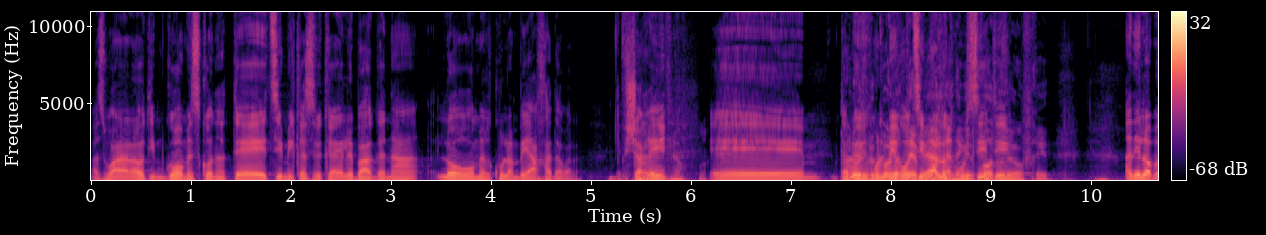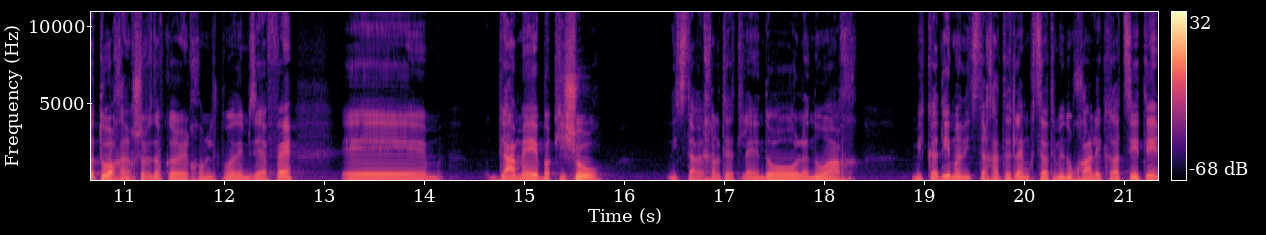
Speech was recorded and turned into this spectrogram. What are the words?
אז וואלה, לעלות עם גומס, קונאטה, צימיקס וכאלה בהגנה, לא אומר כולם ביחד, אבל אפשרי. אה, תלוי מול מי רוצים לעלות מול סיטי. אני לא בטוח, אני חושב שדווקא יכולים להתמודד עם זה יפה. אה, גם אה, בקישור נצטרך לתת לאנדו לנוח, מקדימה נצטרך לתת להם קצת מנוחה לקראת סיטי,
